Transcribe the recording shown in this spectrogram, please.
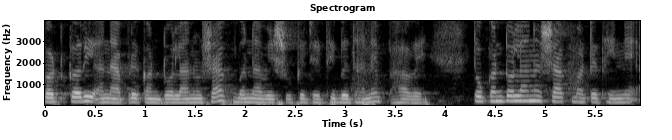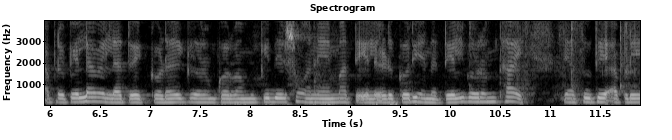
કટ કરી અને આપણે કંટોલાનું શાક બનાવીશું કે જેથી બધાને ભાવે. તો કંટોલાના શાક માટે થઈને આપણે પહેલાં વહેલાં તો એક કઢાઈ ગરમ કરવા મૂકી દઈશું અને એમાં તેલ એડ કરી અને તેલ ગરમ થાય ત્યાં સુધી આપણે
